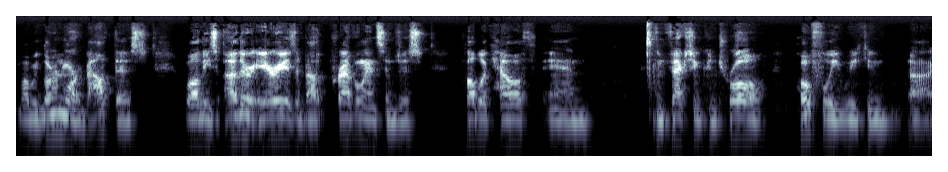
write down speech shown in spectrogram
while we learn more about this, while these other areas about prevalence and just public health and infection control, hopefully we can uh,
